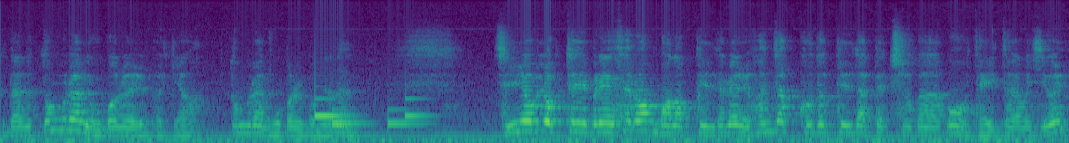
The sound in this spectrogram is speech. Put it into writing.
그 다음에 동그라미 5번을 볼게요. 동그라미 5번을 보면은 진료기록 테이블의 새로운 번호 필드를 환자 코드 필드 앞에 추가하고 데이터 형식을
